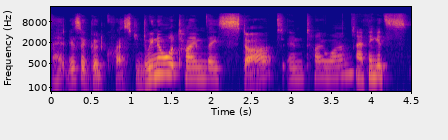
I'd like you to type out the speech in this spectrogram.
It is a good question. Do we know what time they start in Taiwan? I think it's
